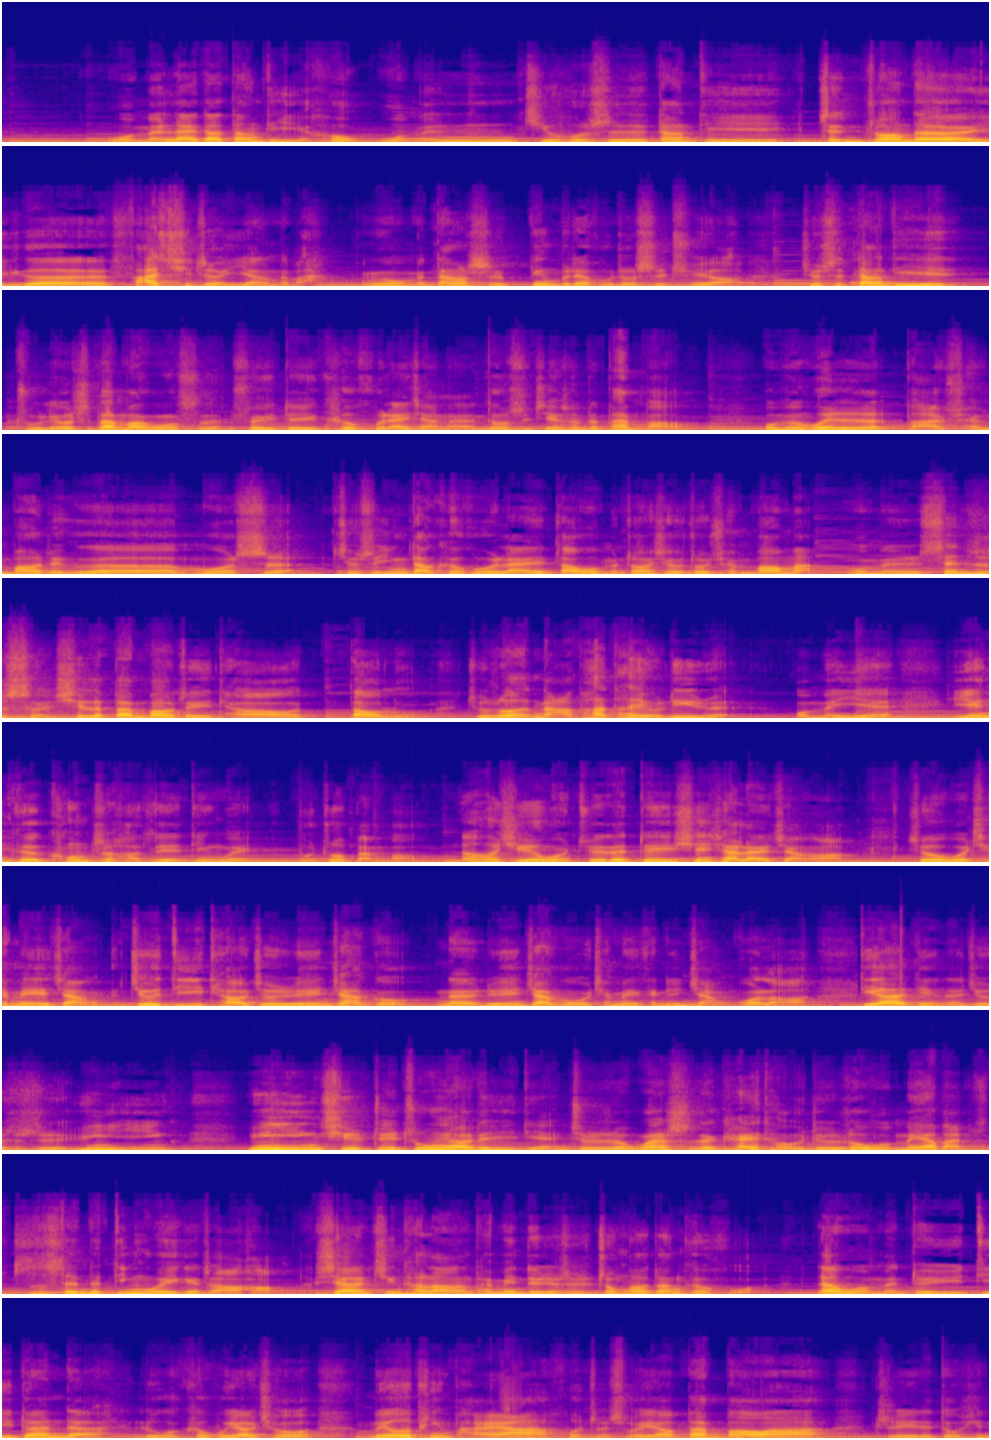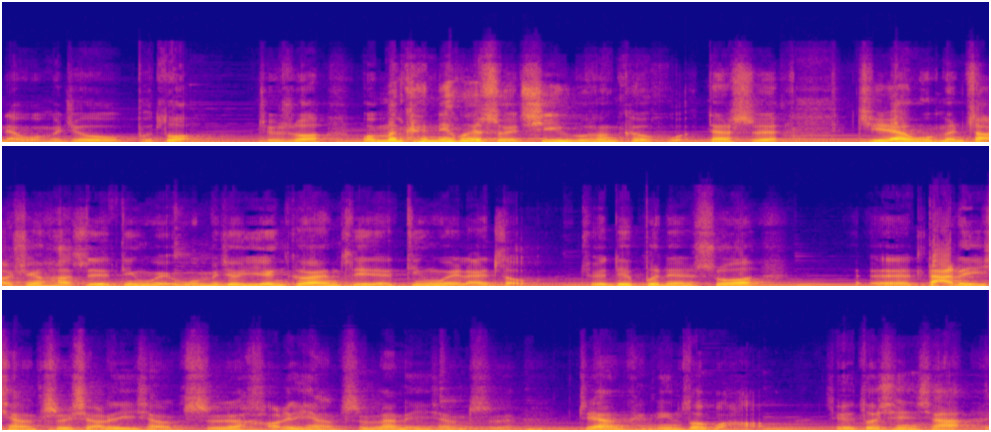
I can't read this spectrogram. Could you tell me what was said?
我们来到当地以后，我们几乎是当地整装的一个发起者一样的吧，因为我们当时并不在湖州市区啊，就是当地主流是半包公司，所以对于客户来讲呢，都是接受的半包。我们为了把全包这个模式，就是引导客户来找我们装修做全包嘛，我们甚至舍弃了半包这一条道路，就是说哪怕它有利润，我们也严格控制好自己的定位，不做半包。然后其实我觉得对于线下来讲啊，就我前面也讲，就第一条就是人员架构，那人员架构我前面肯定讲过了啊。第二点呢就是是运营，运营其实最重要的一点就是万事的开头，就是说我们要把自身的定位给找好。像金螳螂，它面对的是中高端客户。那我们对于低端的，如果客户要求没有品牌啊，或者说要半包啊之类的东西呢，我们就不做。就是说，我们肯定会舍弃一部分客户，但是既然我们找寻好自己的定位，我们就严格按自己的定位来走，绝对不能说，呃，大的也想吃，小的也想吃，好的也想吃，烂的也想吃，这样肯定做不好。所以做线下。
